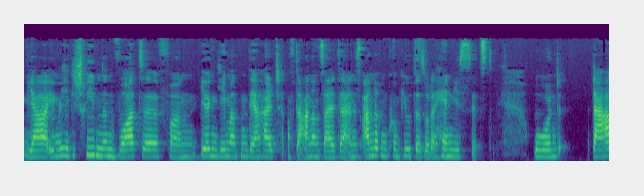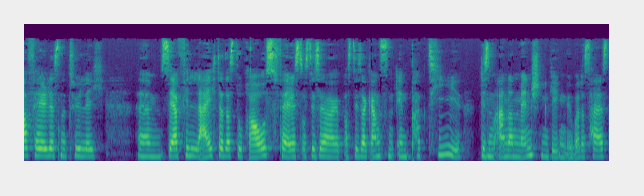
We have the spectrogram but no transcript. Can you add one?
ja irgendwelche geschriebenen Worte von irgendjemanden, der halt auf der anderen Seite eines anderen Computers oder Handys sitzt. Und da fällt es natürlich ähm, sehr viel leichter, dass du rausfällst aus dieser, aus dieser ganzen Empathie diesem anderen Menschen gegenüber. Das heißt,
